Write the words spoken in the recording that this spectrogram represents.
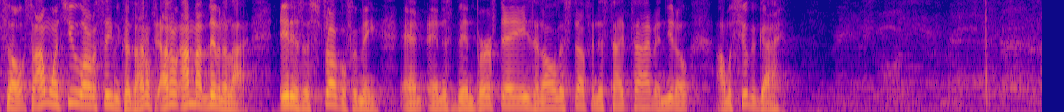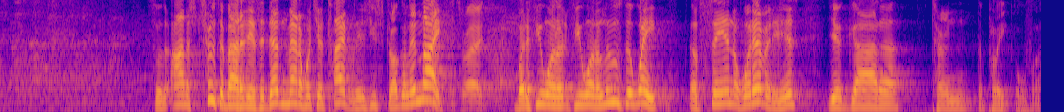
So so I want you all to see me because I don't I don't I'm not living a lie it is a struggle for me. And, and it's been birthdays and all this stuff in this tight time. And, you know, I'm a sugar guy. So the honest truth about it is it doesn't matter what your title is, you struggle in life. That's right. But if you want to if you want to lose the weight of sin or whatever it is, you gotta turn the plate over.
